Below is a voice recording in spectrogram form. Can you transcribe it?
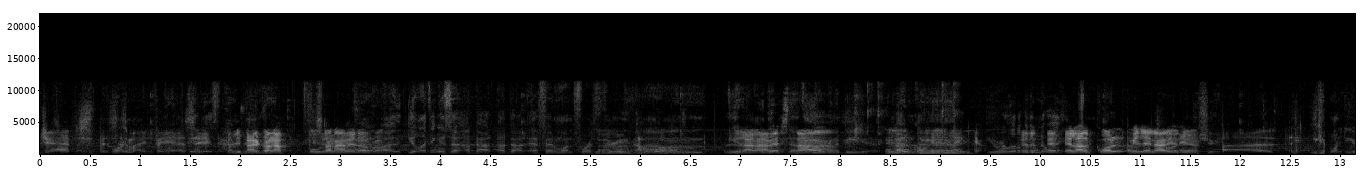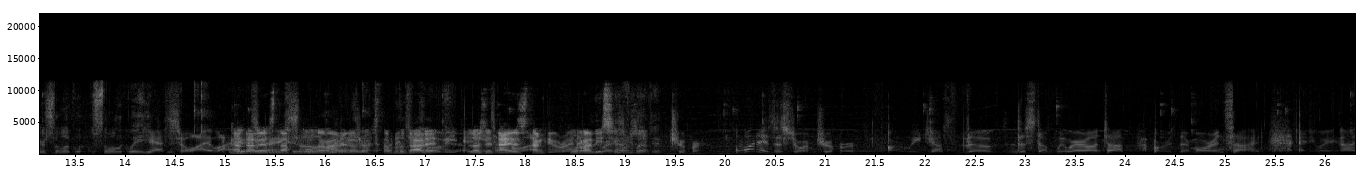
Two. This is my fantasy. Flipar con la puta nave, loco. the only thing is about about FN La nave está-. El uh, milenario. El, el alcohol milenario, tío. Shoot. You kept wanting to do your soliloquy. soliloquy? yeah, so I. I La nave Sí, está sí, sí. puta nave, loco. Está brutal, eh. Los detalles están curradísimos, eh. Trooper. What is a stormtrooper? Are we just the the stuff we wear on top, or is there more inside? Anyway, uh,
